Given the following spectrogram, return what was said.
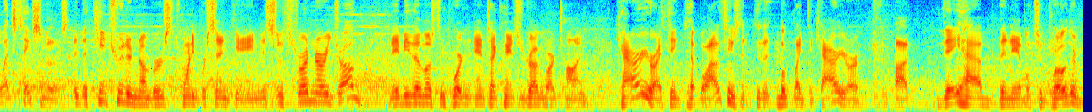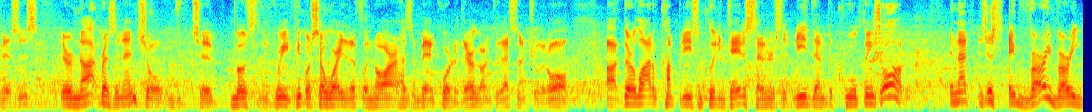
let's take some of those. The Keytruda numbers, 20% gain. It's an extraordinary drug, maybe the most important anti-cancer drug of our time. Carrier, I think, a lot of things that, that look like the Carrier, uh, they have been able to grow their business. They're not residential to most of the degree. People are so worried that if Lennar has a bad quarter, they're going to. That's not true at all. Uh, there are a lot of companies, including data centers, that need them to cool things off. And that's just a very, very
